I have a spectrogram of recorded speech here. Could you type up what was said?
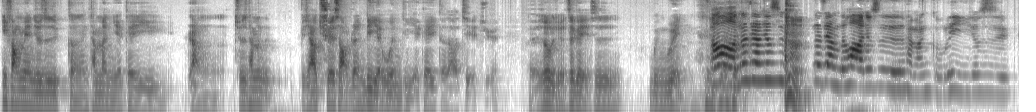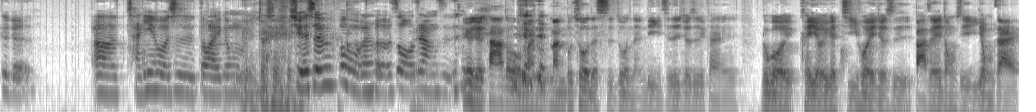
一方面就是可能他们也可以让，就是他们。比较缺少人力的问题也可以得到解决，对，所以我觉得这个也是 win-win。哦，那这样就是，那这样的话就是还蛮鼓励，就是各个呃产业或者是都来跟我们对学生部门合作这样子。因为我觉得大家都有蛮 蛮不错的实作能力，只是就是可能如果可以有一个机会，就是把这些东西用在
